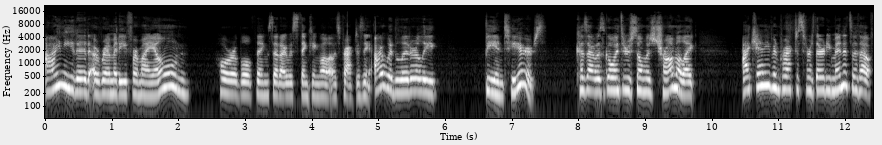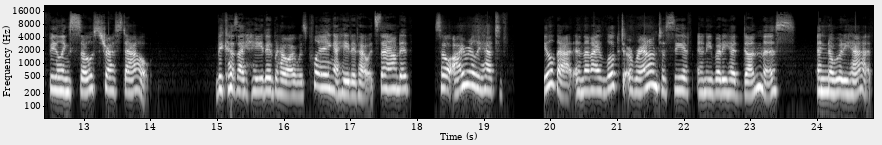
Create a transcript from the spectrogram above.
I needed a remedy for my own horrible things that I was thinking while I was practicing. I would literally be in tears because I was going through so much trauma. Like, I can't even practice for 30 minutes without feeling so stressed out because I hated how I was playing. I hated how it sounded. So I really had to feel that. And then I looked around to see if anybody had done this and nobody had.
